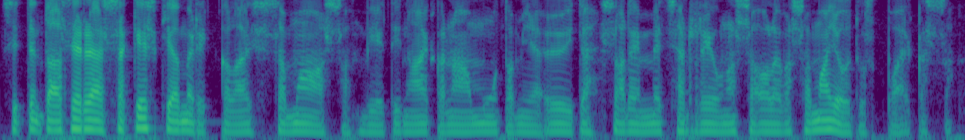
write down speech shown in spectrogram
Sitten taas eräässä keskiamerikkalaisessa maassa vietin aikanaan muutamia öitä sademetsän reunassa olevassa majoituspaikassa –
